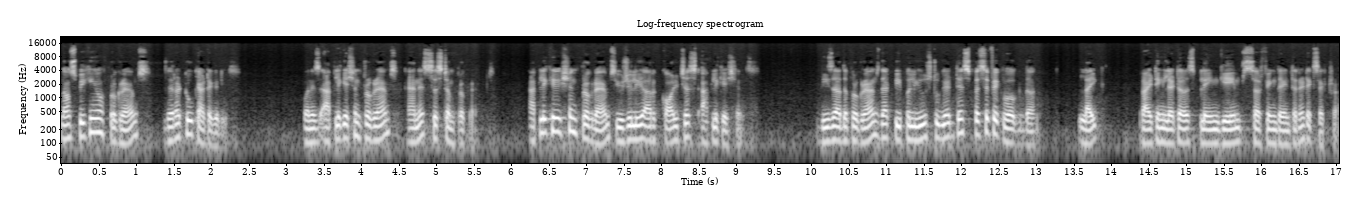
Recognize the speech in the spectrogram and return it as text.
Now speaking of programs, there are two categories. One is application programs and is system programs. Application programs usually are called just applications. These are the programs that people use to get their specific work done, like writing letters, playing games, surfing the internet, etc.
